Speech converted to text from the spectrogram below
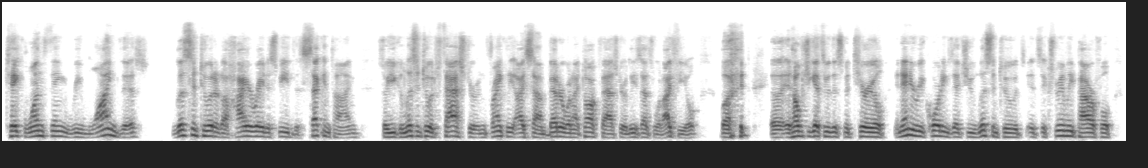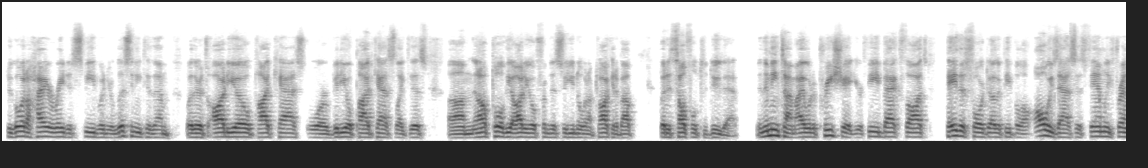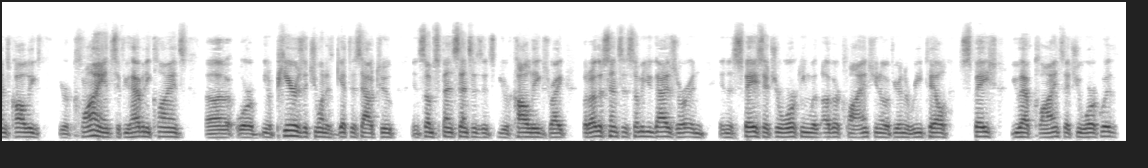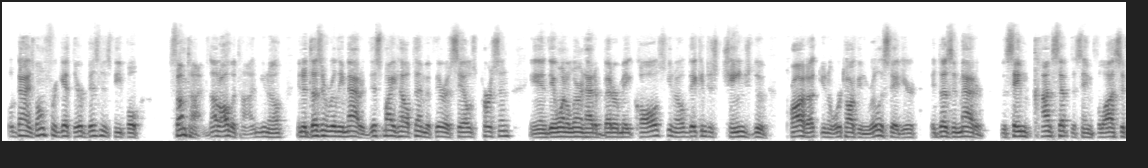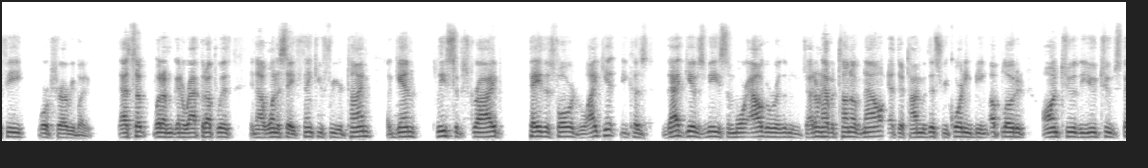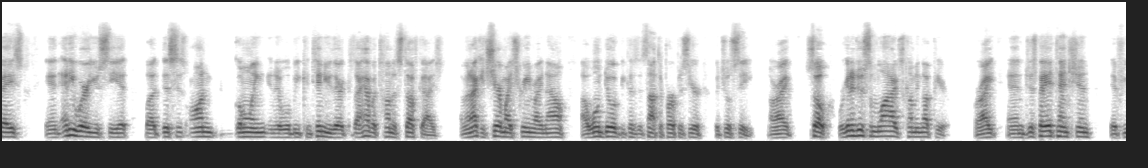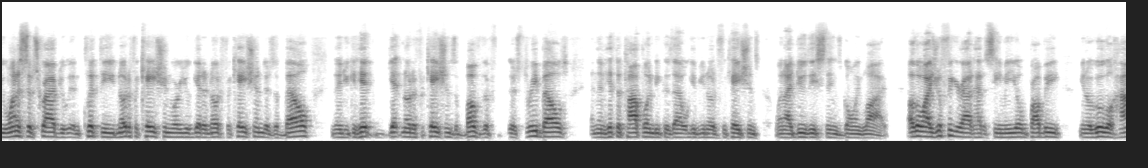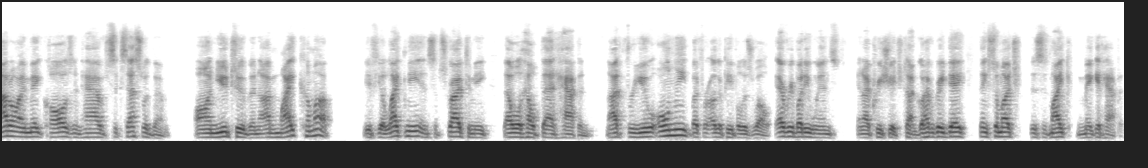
Take one thing rewind this listen to it at a higher rate of speed the second time so you can listen to it faster and frankly i sound better when i talk faster at least that's what i feel but uh, it helps you get through this material and any recordings that you listen to it's, it's extremely powerful to go at a higher rate of speed when you're listening to them whether it's audio podcast or video podcasts like this um, and i'll pull the audio from this so you know what i'm talking about but it's helpful to do that in the meantime, I would appreciate your feedback, thoughts. Pay this forward to other people. I'll always ask this: family, friends, colleagues, your clients. If you have any clients uh, or you know peers that you want to get this out to, in some senses, it's your colleagues, right? But other senses, some of you guys are in in the space that you're working with other clients. You know, if you're in the retail space, you have clients that you work with. Well, guys, don't forget they're business people sometimes not all the time you know and it doesn't really matter this might help them if they're a salesperson and they want to learn how to better make calls you know they can just change the product, you know, we're talking real estate here, it doesn't matter. The same concept, the same philosophy works for everybody. That's what I'm going to wrap it up with. And I want to say thank you for your time. Again, please subscribe, pay this forward, like it, because that gives me some more algorithms, which I don't have a ton of now at the time of this recording being uploaded onto the YouTube space and anywhere you see it. But this is ongoing and it will be continued there because I have a ton of stuff, guys. I mean, I could share my screen right now. I won't do it because it's not the purpose here, but you'll see. All right. So we're going to do some lives coming up here. All right. And just pay attention. If you want to subscribe you and click the notification where you'll get a notification, there's a bell, and then you can hit get notifications above the there's three bells, and then hit the top one because that will give you notifications when I do these things going live. Otherwise, you'll figure out how to see me. You'll probably, you know, Google how do I make calls and have success with them on YouTube, and I might come up. If you like me and subscribe to me, that will help that happen. Not for you only, but for other people as well. Everybody wins, and I appreciate your time. Go have a great day. Thanks so much. This is Mike. Make it happen.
